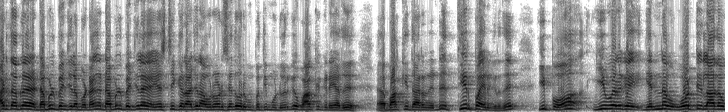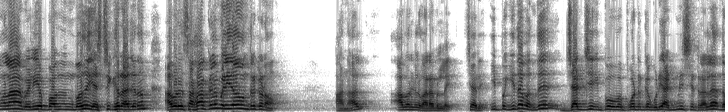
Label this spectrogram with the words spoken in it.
அடுத்தாப்புல டபுள் பெஞ்சில் போட்டாங்க. டபுள் பெஞ்சில் எஸ்டி கே ராஜன் அவரோடு சேர்த்து ஒரு முப்பத்தி மூணு பேருக்கு வாக்கு கிடையாது. பாக்கிதாரர் என்று தீர்ப்பாக இருக்கிறது இப்போது இவருக்கு என்ன ஓட்டு இல்லாதவங்களாம் வெளியே போகும்போது எஸ்டி கே ராஜனும் அவர் சகாக்களும் வெளியே தான் வந்திருக்கணும். ஆனால் அவர்கள் வரவில்லை. சரி இப்போ இதை வந்து ஜட்ஜி இப்போ போட்டிருக்கக்கூடிய அட்மினிஸ்ட்ரேட்டரால் அந்த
